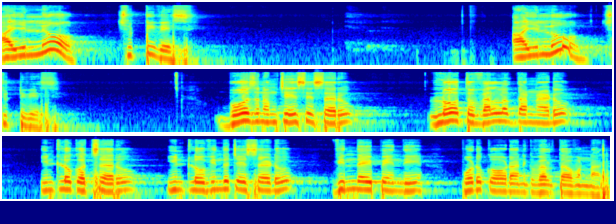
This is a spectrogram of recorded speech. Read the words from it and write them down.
ఆ ఇల్లు చుట్టివేసి ఆ ఇల్లు చుట్టివేసి భోజనం చేసేశారు. లోతు వెళ్ళొద్దన్నాడు. ఇంట్లోకి వచ్చారు. ఇంట్లో విందు చేశాడు. విందు అయిపోయింది. పడుకోవడానికి వెళ్తా ఉన్నారు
